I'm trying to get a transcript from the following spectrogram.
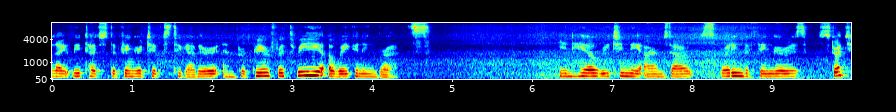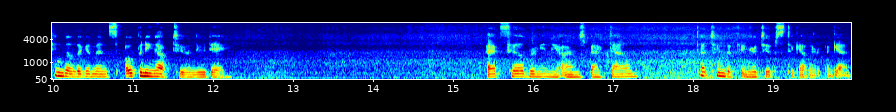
Lightly touch the fingertips together and prepare for three awakening breaths. Inhale, reaching the arms out, spreading the fingers, stretching the ligaments, opening up to a new day. Exhale, bringing the arms back down, touching the fingertips together again.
